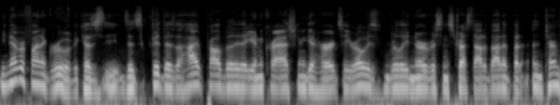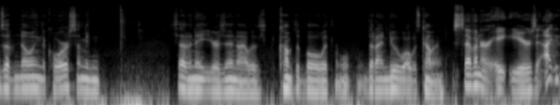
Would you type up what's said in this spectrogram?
You never find a groove because it's good. There's a high probability that you're going to crash, you're going to get hurt. So you're always really nervous and stressed out about it. But in terms of knowing the course, I mean, seven, eight years in, I was comfortable with that. I knew what was coming. Seven or eight years. I,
